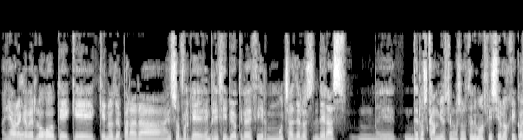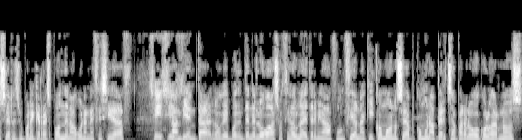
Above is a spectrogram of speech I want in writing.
Ahí habrá que ver luego qué que, que nos deparará eso, porque en principio, quiero decir, muchas de los de las mm, eh, de los cambios que nosotros tenemos fisiológicos se supone que responden a alguna necesidad Sí, sí, ambiental, sí, claro. ¿no? Que pueden tener luego asociada una determinada función. Aquí como no sea como una percha para luego colgarnos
